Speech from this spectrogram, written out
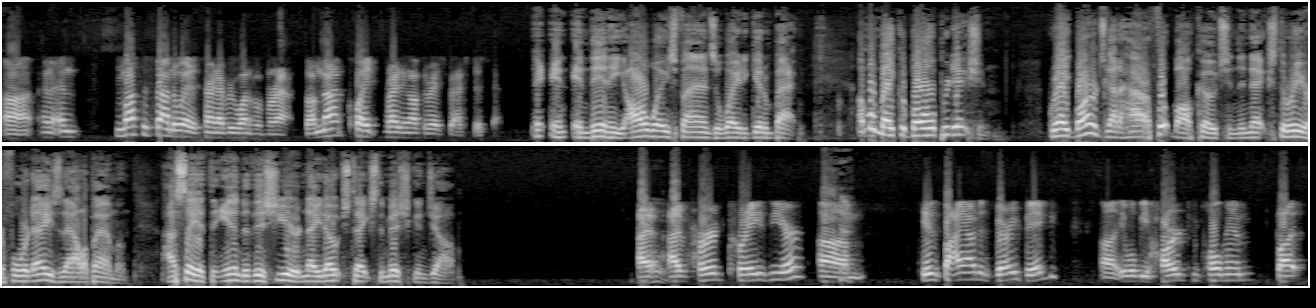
uh, and, and has found a way to turn every one of them around. So I'm not quite writing off the Razorbacks just yet. And, and then he always finds a way to get them back. I'm going to make a bold prediction. Greg Barnes got to hire a football coach in the next three or four days at Alabama. I say at the end of this year, Nate Oats takes the Michigan job. I, I've heard crazier. Um, his buyout is very big. Uh, it will be hard to pull him, but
